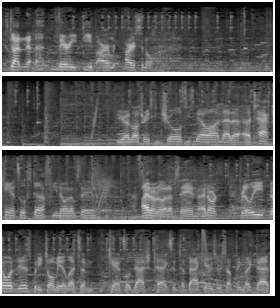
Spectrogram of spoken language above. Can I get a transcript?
It's got a very deep arm arsenal. You guys all trains controls. He's now on that uh, attack cancel stuff. You know what I'm saying? I don't know what I'm saying. I don't really know what it is, but he told me it lets him cancel dash attacks into back airs or something like that.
